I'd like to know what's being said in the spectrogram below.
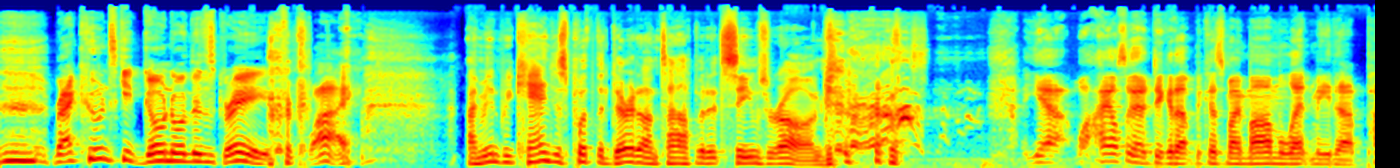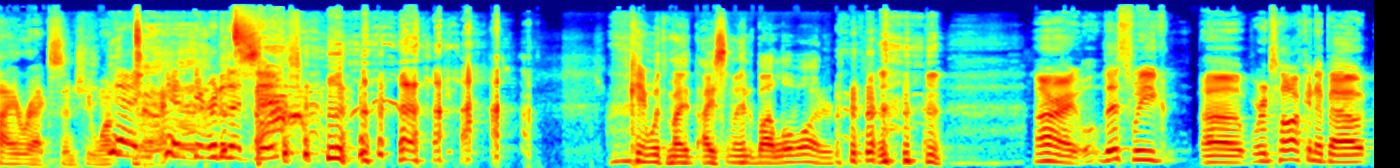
Raccoons keep going to this grave. Why? I mean, we can just put the dirt on top, but it seems wrong. Yeah, well, I also got to dig it up because my mom lent me the Pyrex and she wants Yeah, you can't get rid of that ditch. Came with my Iceland bottle of water. All right. Well, this week uh, we're talking about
